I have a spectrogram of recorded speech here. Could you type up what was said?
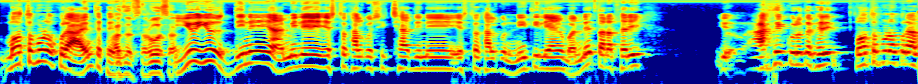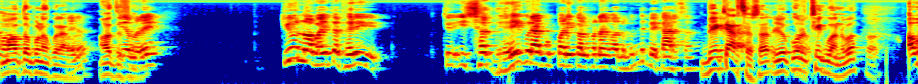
महत्त्वपूर्ण कुरा आयो नि त फेरि। हजुर सर हो सर। यो यो दिने हामीले यस्तो खालको शिक्षा दिने यस्तो खालको नीति ल्यायौँ भन्ने तर फेरि यो आर्थिक कुरो त फेरि महत्त्वपूर्ण कुरा महत्त्वपूर्ण कुरा किनभने त्यो नभए त फेरि त्यो इच्छा धेरै कुराको परिकल्पना गर्नु पनि त बेकार छ। बेकार छ सर यो कुरो ठिक भन्नुभयो। अब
